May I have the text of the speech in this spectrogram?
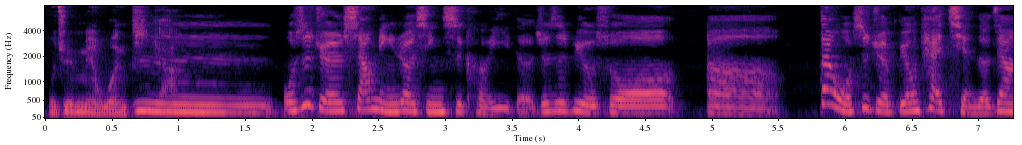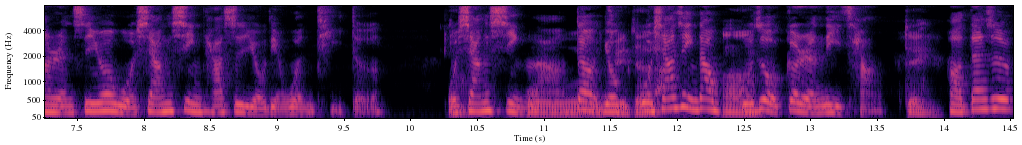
我觉得没有问题啊。嗯，我是觉得乡民热心是可以的，就是比如说呃，但我是觉得不用太谴责这样的人，是因为我相信他是有点问题的。我相信啦，我但有我相信，但我不是我个人立场。对，好，但是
